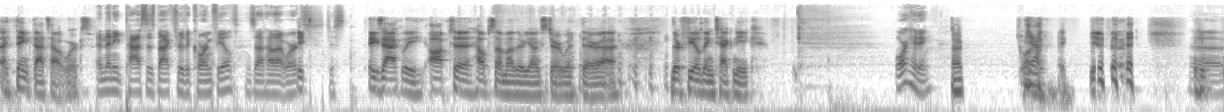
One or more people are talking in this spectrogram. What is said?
I think that's how it works. and then he passes back through the cornfield. Is that how that works? Just Exactly, off to help some other youngster with their uh, their fielding technique. or hitting. Uh, Or- yeah. Uh,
